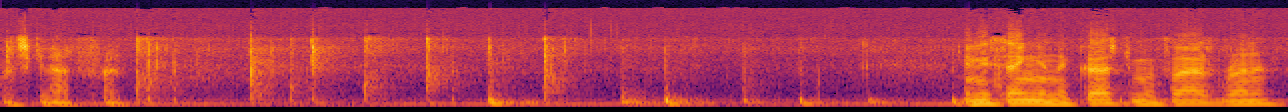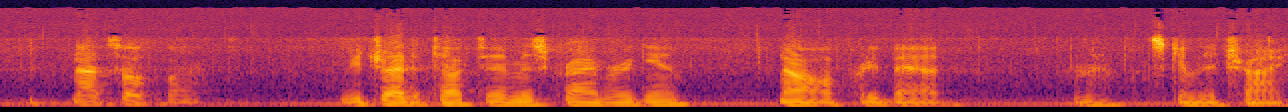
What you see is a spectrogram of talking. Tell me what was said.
let's get out front. Anything in the customer files, Brennan? Not so far. Have you tried to talk to Miss Kreiber again? No, pretty bad. Let's give it a try.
